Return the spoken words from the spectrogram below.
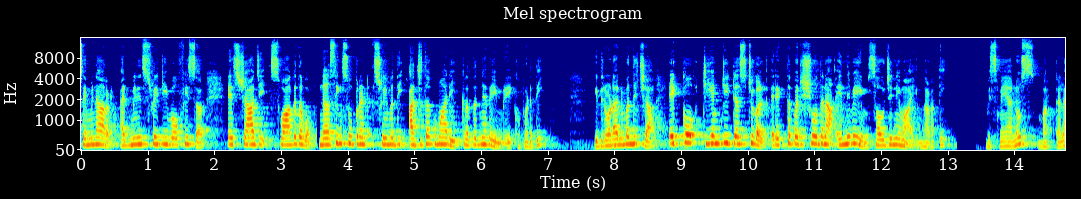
സെമിനാറിൽ അഡ്മിനിസ്ട്രേറ്റീവ് ഓഫീസർ എസ് ഷാജി സ്വാഗതവും നഴ്സിംഗ് സൂപ്രണ്ട് ശ്രീമതി അജിതകുമാരി കൃതജ്ഞതയും രേഖപ്പെടുത്തി. ഇതിനോടനുബന്ധിച്ച എക്കോ ടി എം ടി ടെസ്റ്റുകൾ രക്തപരിശോധന എന്നിവയും സൗജന്യമായി നടത്തി. വിസ്മയാനുസ് വർക്കല.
